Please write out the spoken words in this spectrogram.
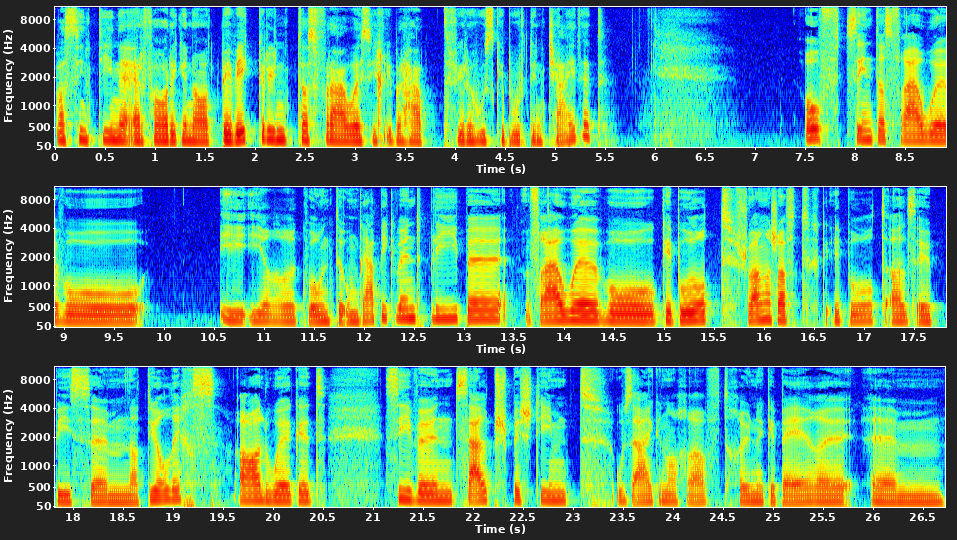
was sind deine Erfahrungen an die Beweggründe, dass Frauen sich überhaupt für eine Hausgeburt entscheiden? Oft sind das Frauen, die in ihrer gewohnten Umgebung bleiben wollen. Frauen, die Geburt, Schwangerschaft, Geburt als etwas ähm, Natürliches anschauen. Sie wollen selbstbestimmt aus eigener Kraft können gebären. Ähm,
